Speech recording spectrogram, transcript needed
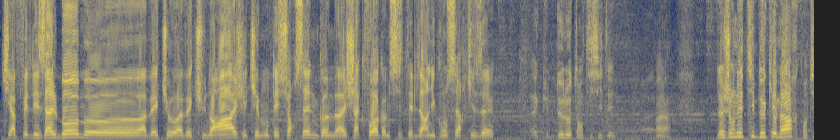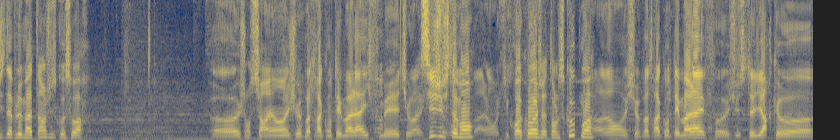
qui, a fait des albums euh, avec, euh, une rage et qui est monté sur scène comme à chaque fois comme si c'était le dernier concert qu'il faisait. Avec de l'authenticité. Voilà. La journée type de Kemar quand il se lève le matin jusqu'au soir euh, J'en sais rien, je vais pas te raconter ma life, mais tu vois. Si justement. Bah tu crois quoi? J'attends le scoop moi Non, non, je vais pas te raconter ma life, juste te dire que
